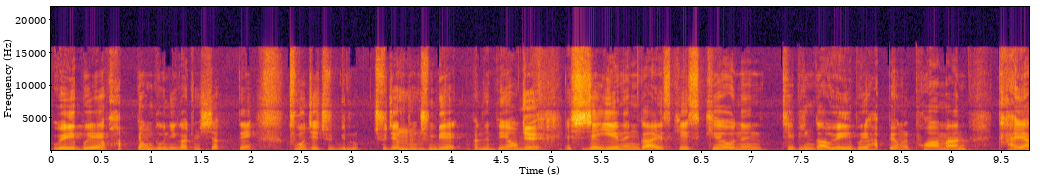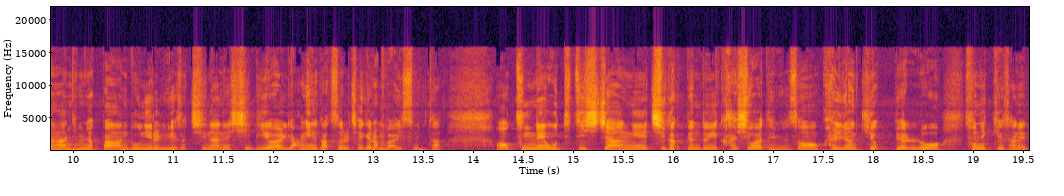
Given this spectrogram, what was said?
웨이브의 합병 논의가 좀 시작돼 두 번째 주제로 음. 좀 준비해 봤는데요. 예. CJ ENM과 SK 스퀘어는 티빙과 웨이브의 합병을 포함한 다양한 협력 방안 논의를 위해서 지난해 12월 양해각서를 체결한 바 있습니다. 어, 국내 OTT 시장의 지각 변동이 가시화되면서 관련 기업별로 손익 계산의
